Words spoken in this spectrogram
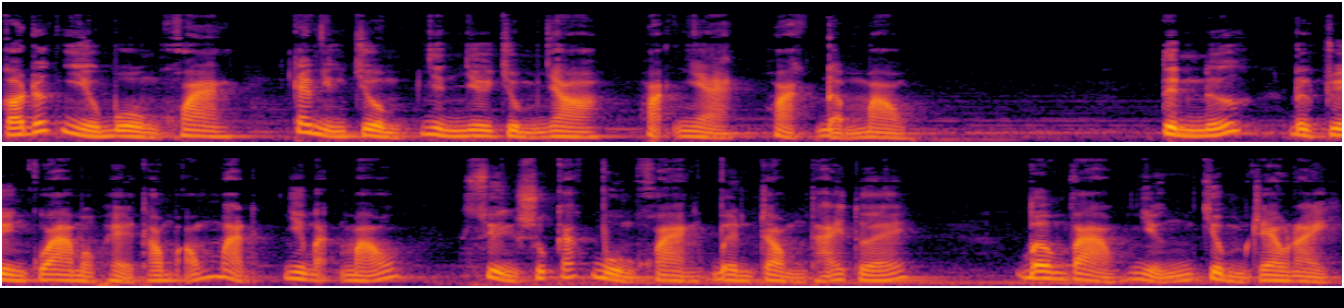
có rất nhiều buồng khoan theo những chùm nhìn như chùm nho hoặc nhạt hoặc đậm màu. Tinh nước được truyền qua một hệ thống ống mạch như mạch máu xuyên suốt các buồng khoang bên trong thái tuế, bơm vào những chùm treo này.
